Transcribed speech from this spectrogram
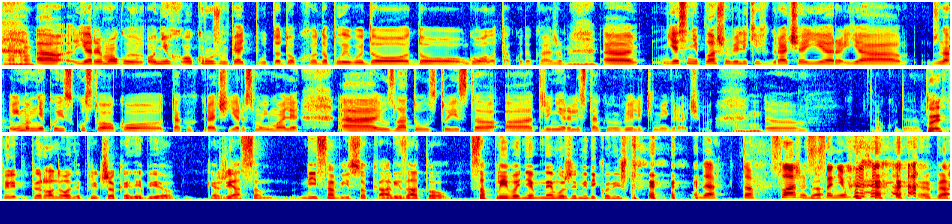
Aha. A, jer mogu o njih okružim pet puta dok doplivaju do, do gola, tako da kažem. A, ja se ne plašim velikih igrača jer ja zna, imam neko iskustvo oko takvih igrača jer smo imali i u Zlatoustu isto trenirali s takvim velikim igračima. E, tako da... To je Filip Peron ovdje pričao kad je bio, kaže ja sam, nisam visok, ali zato sa plivanjem ne može mi niko ništa. Da, to, slažem Da. se sa njim. da.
